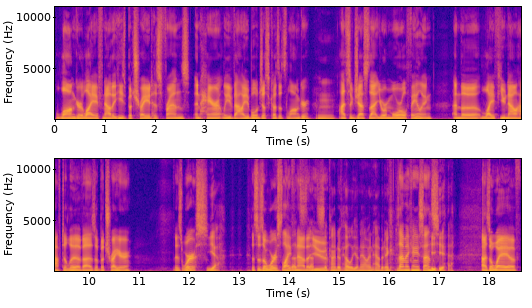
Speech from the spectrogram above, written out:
longer life now that he's betrayed his friends inherently valuable just because it's longer? Mm. I suggest that your moral failing and the life you now have to live as a betrayer is worse. Yeah. This is a worse life That's, now that you. that's you. the kind of hell you're now inhabiting. Does that make any sense? yeah. As a way of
